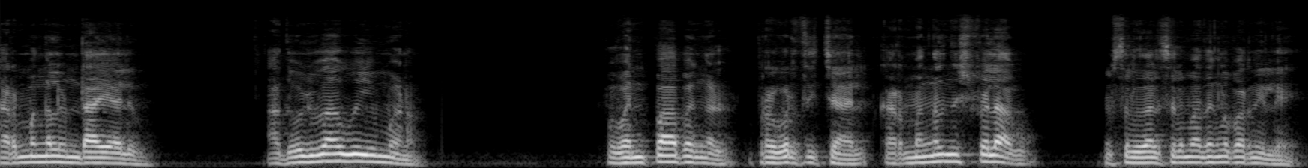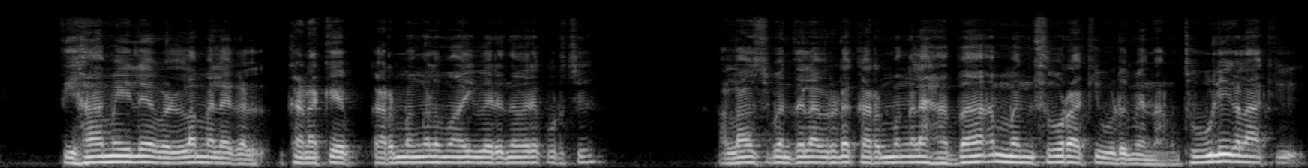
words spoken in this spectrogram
കർമ്മങ്ങൾ ഉണ്ടായാലും അതൊഴിവാകുകയും വേണം. വൻപാപങ്ങൾ പ്രവർത്തിച്ചാൽ കർമ്മങ്ങൾ നിഷ്ഫലാകും. നബ്സല്ലാ സ്വലം തങ്ങൾ പറഞ്ഞില്ലേ? തിഹാമയിലെ വെള്ളമലകൾ കണക്കെ കർമ്മങ്ങളുമായി വരുന്നവരെക്കുറിച്ച്? അള്ളാഹു സുബൻതല അവരുടെ കർമ്മങ്ങളെ ഹബ മൻസൂറാക്കി വിടുമെന്നാണ്. ധൂളികളാക്കി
